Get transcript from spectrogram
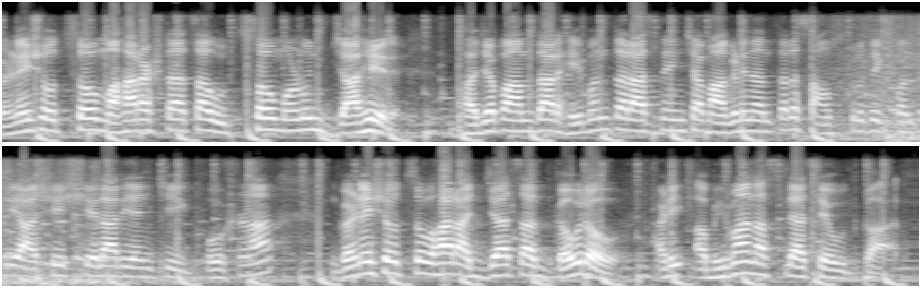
गणेशोत्सव महाराष्ट्राचा उत्सव म्हणून जाहीर. भाजप आमदार हेमंत रासनेंच्या मागणीनंतर सांस्कृतिक मंत्री आशिष शेलार यांची घोषणा. गणेशोत्सव हा राज्याचा गौरव आणि अभिमान असल्याचे उद्गार.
